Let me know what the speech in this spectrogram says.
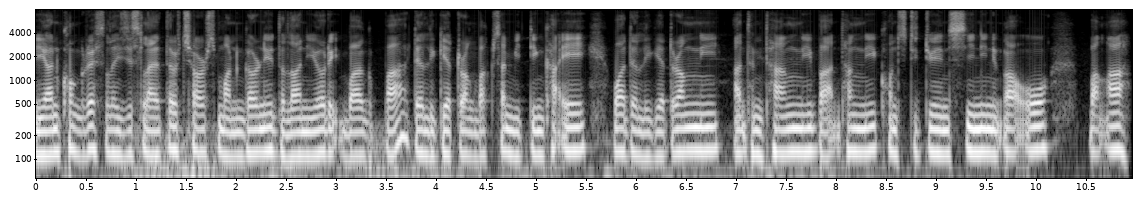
Yan Congress Legislator Charles Mangarni dalaniori bagpa delegate rang baksa meeting kha e wa delegate rang ni anthang thang ni ban thang ni constituency ni nga o banga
